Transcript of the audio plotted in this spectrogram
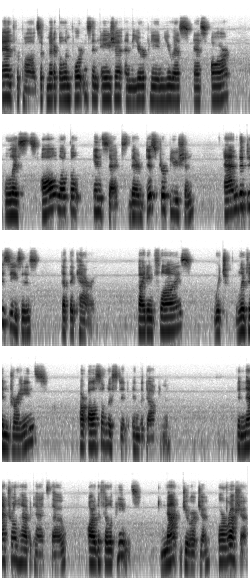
Arthropods of medical importance in Asia and the European USSR lists all local insects, their distribution, and the diseases that they carry. Biting flies, which live in drains, are also listed in the document. The natural habitats, though, are the Philippines, not Georgia or Russia.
